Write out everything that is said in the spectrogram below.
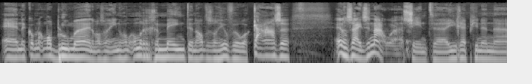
En er komen allemaal bloemen. En er was een, een of andere gemeente. En dan hadden ze dan heel veel eh, kazen. En dan zeiden ze, nou eh, Sint, eh, hier heb je een, eh,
